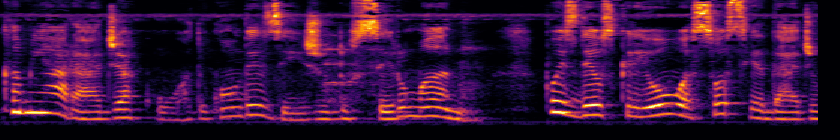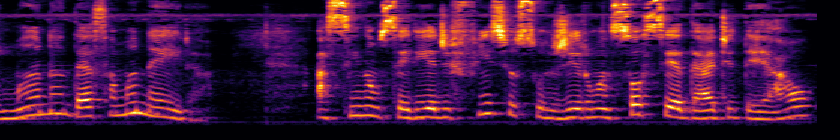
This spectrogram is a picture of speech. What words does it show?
caminhará de acordo com o desejo do ser humano pois Deus criou a sociedade humana dessa maneira. Assim não seria difícil surgir uma sociedade ideal,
